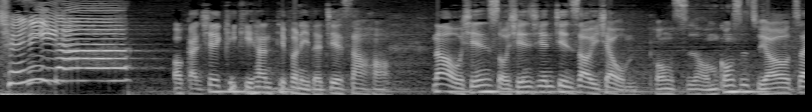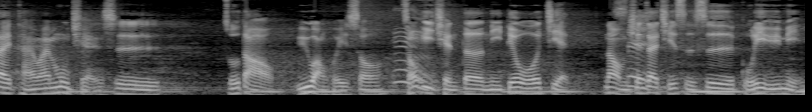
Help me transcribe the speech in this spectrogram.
群益哥。哦，感谢 Kiki 和 Tiffany 的介绍哈。那我先首先先介绍一下我们公司。我们公司主要在台湾目前是主导渔网回收，从以前的你丢我捡，那我们现在其实是鼓励渔民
